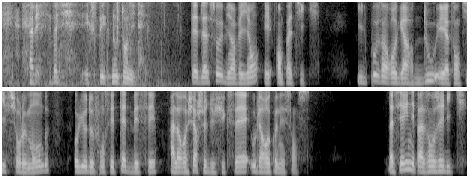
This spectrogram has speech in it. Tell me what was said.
Allez, vas-y, explique-nous ton idée. Ted Lasso est bienveillant et empathique. Il pose un regard doux et attentif sur le monde, au lieu de foncer tête baissée à la recherche du succès ou de la reconnaissance. La série n'est pas angélique.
